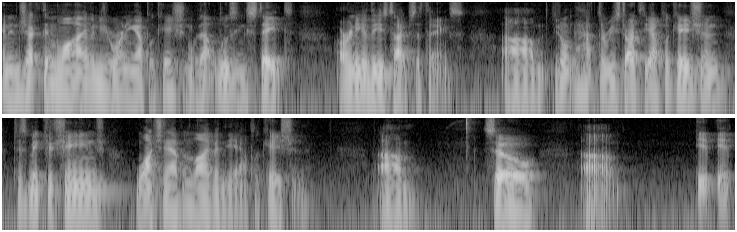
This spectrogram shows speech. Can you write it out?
and inject them live into your running application without losing state or any of these types of things. Um, you don't have to restart the application. Just make your change, watch it happen live in the application. Um, so um, it, it,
